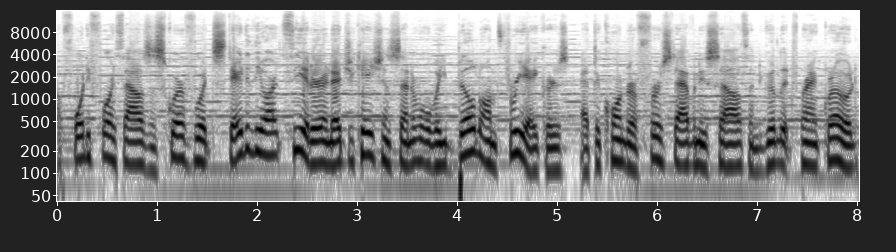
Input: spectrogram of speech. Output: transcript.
A 44,000 square foot state of the art theater and education center will be built on three acres at the corner of First Avenue South and Goodlette Frank Road,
